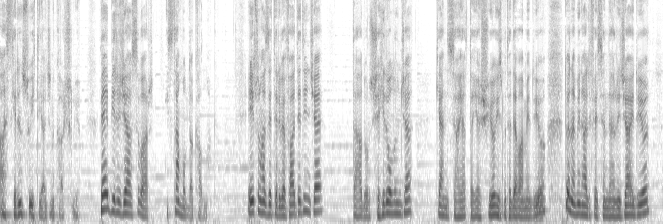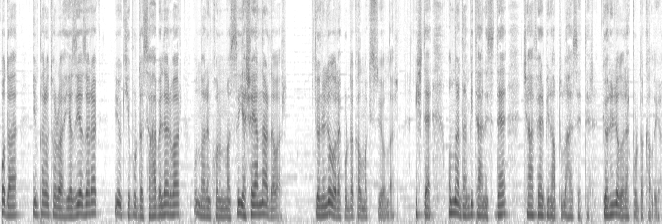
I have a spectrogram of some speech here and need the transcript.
askerin su ihtiyacını karşılıyor. Ve bir ricası var. İstanbul'da kalmak. Eyüp Sultan Hazretleri vefat edince, daha doğrusu şehit olunca kendisi hayatta yaşıyor, hizmete devam ediyor. Dönemin halifesinden rica ediyor. O da imparatora yazı yazarak diyor ki burada sahabeler var. Bunların konulması yaşayanlar da var. Gönüllü olarak burada kalmak istiyorlar. İşte onlardan bir tanesi de Cafer bin Abdullah Hazretleri. Gönüllü olarak burada kalıyor.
